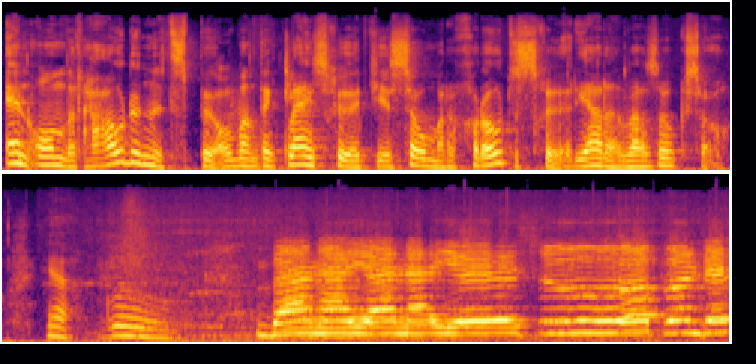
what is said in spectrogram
en onderhouden het spul, want een klein scheurtje is zomaar een grote scheur. Ja, dat was ook zo. Ja. Go. Banayana open de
